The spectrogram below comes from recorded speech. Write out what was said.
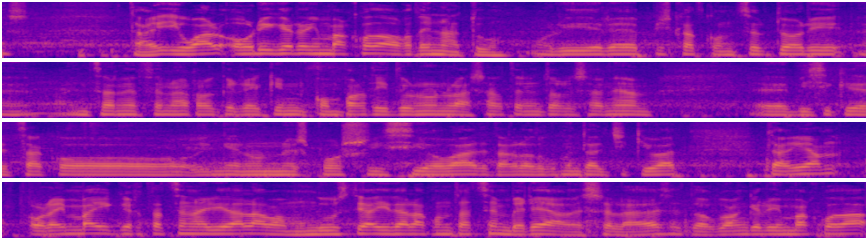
ez? Eta igual hori gero inbarko da ordenatu, hori ere pizkat kontzeptu hori, eh, aintzan erekin konpartitu nuen lasarten etorri zanean, e, bizikidetzako ingenun esposizio bat eta gero dokumental txiki bat. Eta gian, orain bai gertatzen ari dela, ba, mundu guztia ari dela kontatzen berea bezala, ez? Eta orduan gero inbarko da,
